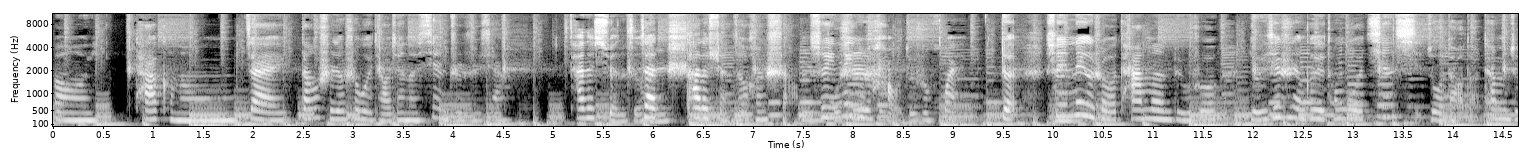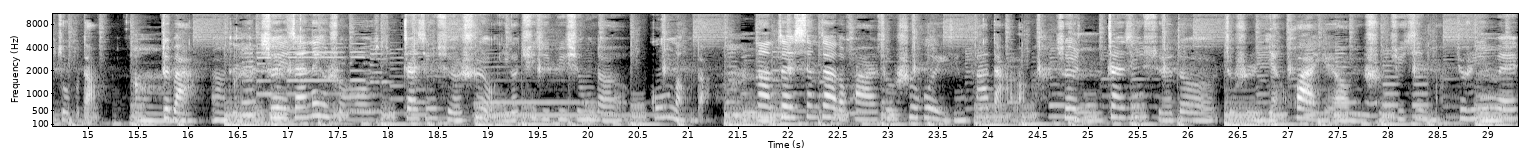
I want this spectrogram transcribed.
嗯，他可能在当时的社会条件的限制之下。他的选择在他的选择很少，所以那个好就是坏。对，所以那个时候他们，比如说有一些事情可以通过迁徙做到的，他们就做不到，嗯，对吧？嗯，对。所以在那个时候，占星学是有一个趋吉避凶的功能的。那在现在的话，就是社会已经发达了，所以占星学的就是演化也要与时俱进嘛。就是因为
